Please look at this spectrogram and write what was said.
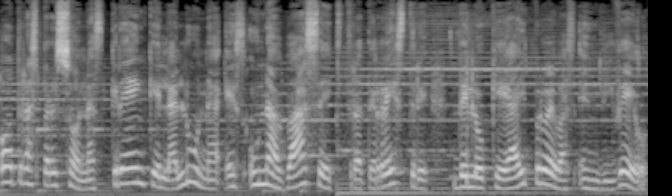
Otras personas creen que la luna es una base extraterrestre de lo que hay pruebas en video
